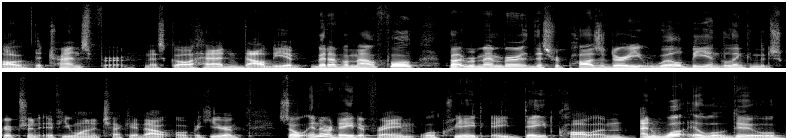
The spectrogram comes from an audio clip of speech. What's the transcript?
of the transfer. Let's go ahead. That'll be a bit of a mouthful, but remember this repository will be in the link in the description if you want to check it out over here. So in our data frame, we'll create a date column and what it will do,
